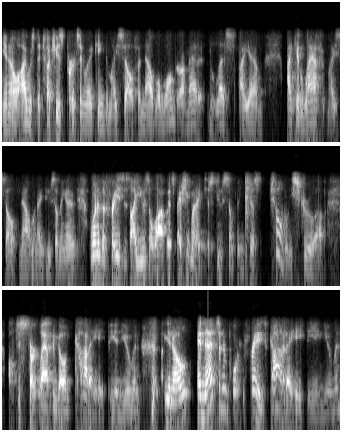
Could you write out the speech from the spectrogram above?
You know, I was the touchiest person when it came to myself, and now the longer I'm at it, the less I am. I can laugh at myself now when I do something. And one of the phrases I use a lot, especially when I just do something just totally screw up, I'll just start laughing, going, "God, I hate being human," you know. And that's an important phrase. God, I hate being human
